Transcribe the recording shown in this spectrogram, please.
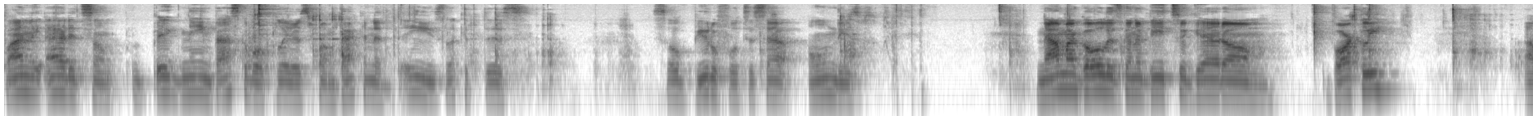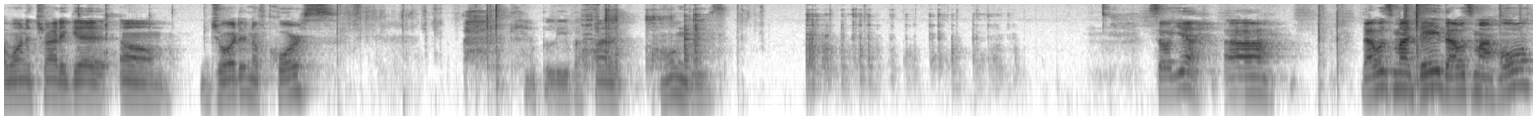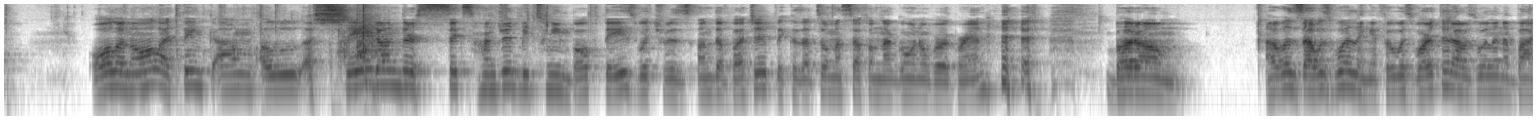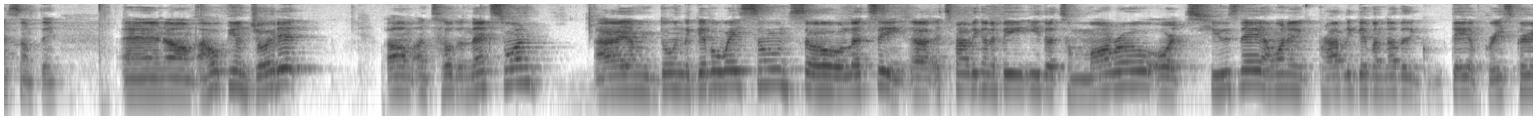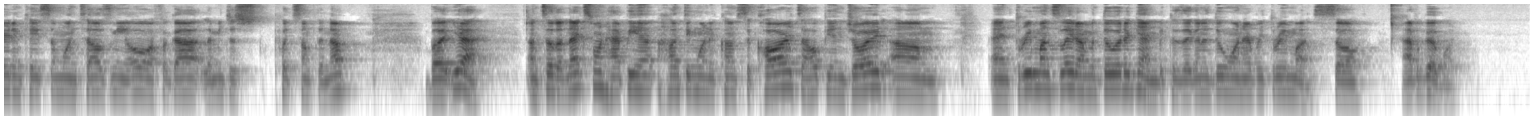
Finally added some big name basketball players from back in the days. Look at this. So beautiful to say I own these. Now my goal is gonna be to get um Barkley. I want to try to get um Jordan, of course. Can't believe I finally own these. So yeah, uh, that was my day. That was my haul. All in all, I think I'm a, a shade under 600 between both days, which was under budget because I told myself I'm not going over a grand. but um, I was I was willing. If it was worth it, I was willing to buy something. And um, I hope you enjoyed it. Um, until the next one, I am doing the giveaway soon. So let's see. Uh, it's probably going to be either tomorrow or Tuesday. I want to probably give another day of grace period in case someone tells me, oh, I forgot. Let me just put something up. But yeah, until the next one, happy hunting when it comes to cards. I hope you enjoyed. Um, and three months later, I'm going to do it again because they're going to do one every three months. So have a good one.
